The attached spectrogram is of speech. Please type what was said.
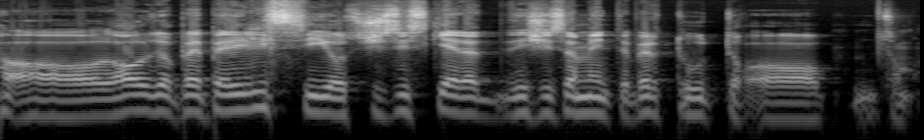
o, per, il sì o ci si schiera decisamente per tutto o insomma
